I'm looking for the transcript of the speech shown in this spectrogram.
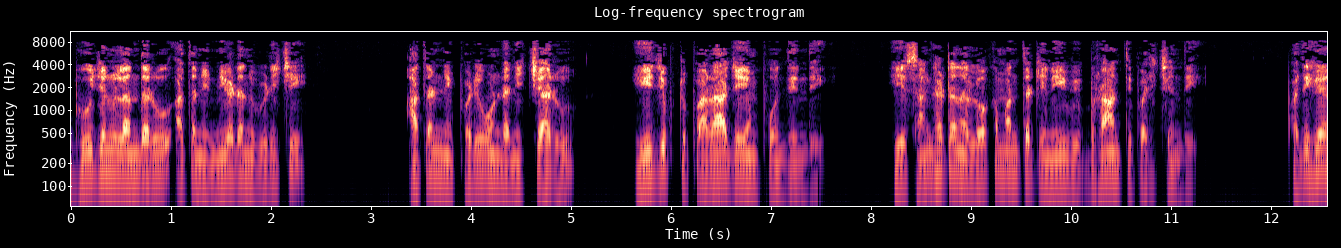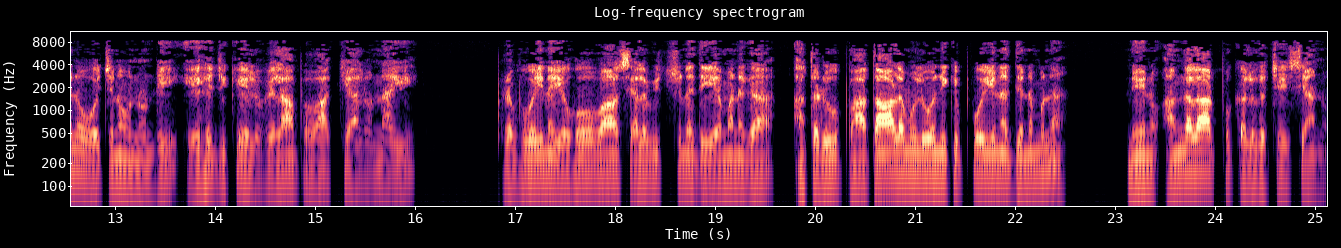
భూజనులందరూ అతని నీడను విడిచి అతణ్ణి పడి ఉండనిచ్చారు. ఈజిప్టు పరాజయం పొందింది. ఈ సంఘటన లోకమంతటిని విభ్రాంతి పరిచింది. పదిహేనో వచనం నుండి ఏహజికేలు విలాప వాక్యాలున్నాయి. ప్రభువైన యహోవా సెలవిచ్చినది ఏమనగా అతడు పాతాళములోనికి పోయిన దినమున నేను అంగలార్పు కలుగ చేశాను.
